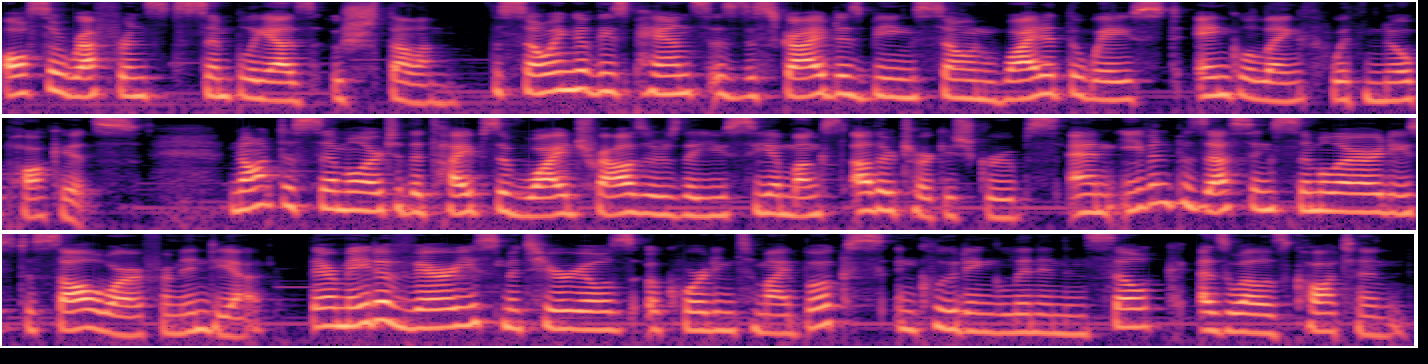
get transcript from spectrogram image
also referenced simply as ushtalan. The sewing of these pants is described as being sewn wide at the waist, ankle length, with no pockets. Not dissimilar to the types of wide trousers that you see amongst other Turkish groups, and even possessing similarities to salwar from India. They're made of various materials according to my books, including linen and silk, as well as cotton.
